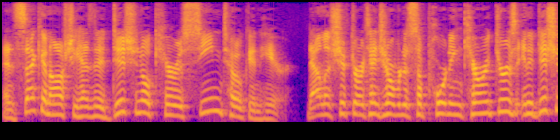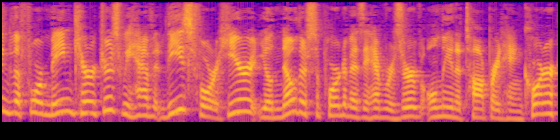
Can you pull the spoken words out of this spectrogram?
and second off, she has an additional kerosene token here. Now let's shift our attention over to supporting characters. In addition to the four main characters, we have these four here. You'll know they're supportive as they have reserve only in the top right hand corner.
